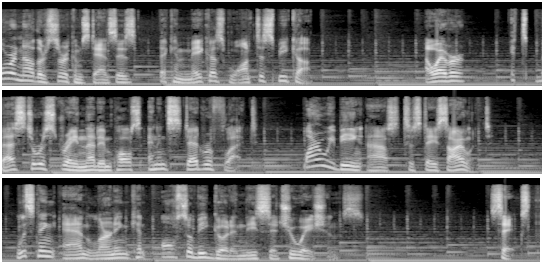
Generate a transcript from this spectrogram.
or in other circumstances that can make us want to speak up. However, it's best to restrain that impulse and instead reflect why are we being asked to stay silent? Listening and learning can also be good in these situations. Sixth,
